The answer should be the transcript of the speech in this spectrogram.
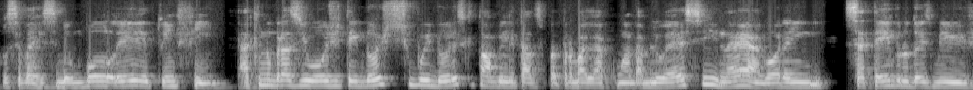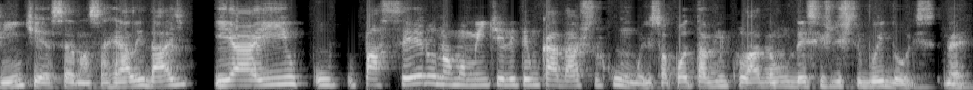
Você vai receber um boleto, enfim. Aqui no Brasil hoje tem dois distribuidores que estão habilitados para trabalhar com a AWS, né? Agora em setembro de 2020, essa é a nossa realidade. E aí o, o, parceiro normalmente ele tem um cadastro com um, ele só pode estar vinculado a um desses distribuidores, né?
